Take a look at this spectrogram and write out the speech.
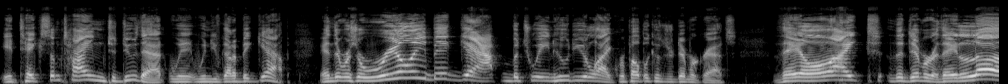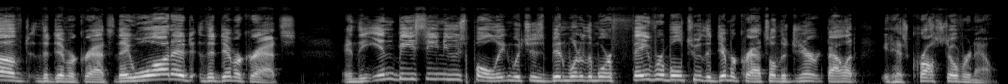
It takes some time to do that when, when you've got a big gap. And there was a really big gap between who do you like, Republicans or Democrats? They liked the Democrats. They loved the Democrats. They wanted the Democrats. And the NBC News polling, which has been one of the more favorable to the Democrats on the generic ballot, it has crossed over now.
